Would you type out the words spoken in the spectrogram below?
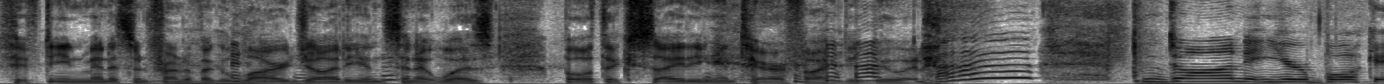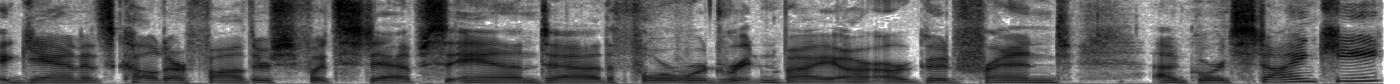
15 minutes in front of a large audience, and it was both exciting and terrifying to do it. Don, your book again, it's called Our Father's Footsteps, and uh, the foreword written by our, our good friend uh, Gord Steinke.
